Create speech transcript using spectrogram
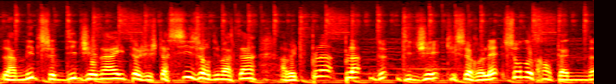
la Mix DJ Night jusqu'à 6h du matin, avec plein, plein de DJ qui se relaient sur notre antenne.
